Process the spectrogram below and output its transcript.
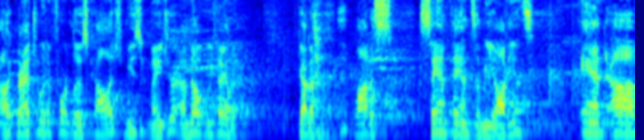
a graduate of Fort Lewis College, music major. I know we've got a, got a lot of Sam fans in the audience. And uh,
